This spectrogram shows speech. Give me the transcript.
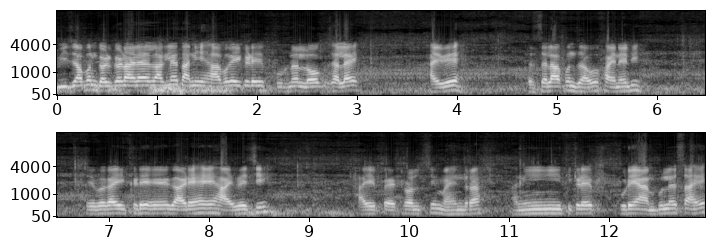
विजा पण गडगडायला लागल्यात आणि हा बघा इकडे पूर्ण लॉक झाला आहे हायवे तर चला आपण जाऊ फायनली हे बघा इकडे गाडी आहे हायवेची हाय पेट्रोलची महिंद्रा आणि तिकडे पुढे ॲम्ब्युलन्स आहे.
